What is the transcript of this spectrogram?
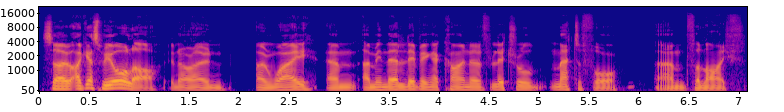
So I guess we all are in our own own way. Um, I mean, they're living a kind of literal metaphor um, for life.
